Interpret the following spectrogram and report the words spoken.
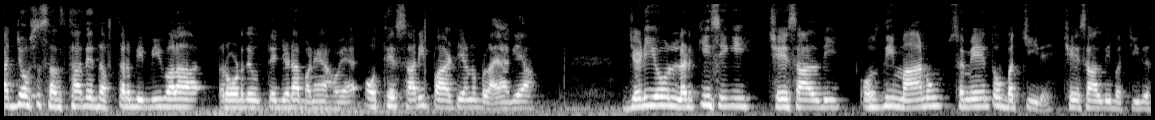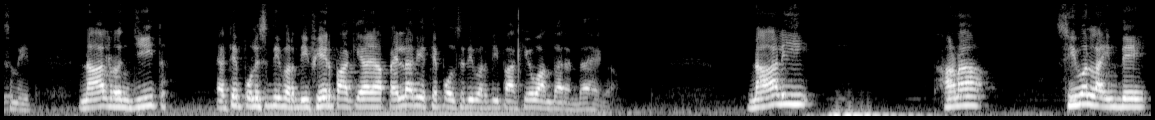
ਅੱਜ ਉਸ ਸੰਸਥਾ ਦੇ ਦਫ਼ਤਰ ਬੀਬੀ ਵਾਲਾ ਰੋਡ ਦੇ ਉੱਤੇ ਜਿਹੜਾ ਬਣਿਆ ਹੋਇਆ ਉੱਥੇ ਸਾਰੀ ਪਾਰਟੀਆਂ ਨੂੰ ਬੁਲਾਇਆ ਗਿਆ। ਜਿਹੜੀ ਉਹ ਲੜਕੀ ਸੀਗੀ 6 ਸਾਲ ਦੀ, ਉਸ ਦੀ ਮਾਂ ਨੂੰ ਸਮੇਤ ਉਹ ਬੱਚੀ ਦੇ 6 ਸਾਲ ਦੀ ਬੱਚੀ ਦੇ ਸਮੇਤ। ਨਾਲ ਰਣਜੀਤ ਇੱਥੇ ਪੁਲਿਸ ਦੀ ਵਰਦੀ ਫੇਰ ਪਾ ਕੇ ਆਇਆ। ਪਹਿਲਾਂ ਵੀ ਇੱਥੇ ਪੁਲਿਸ ਦੀ ਵਰਦੀ ਪਾ ਕੇ ਉਹ ਆਂਦਾ ਰਹਿੰਦਾ ਹੈਗਾ। ਨਾਲ ਹੀ ਥਾਣਾ ਸਿਵਲ ਲਾਈਨ ਦੇ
